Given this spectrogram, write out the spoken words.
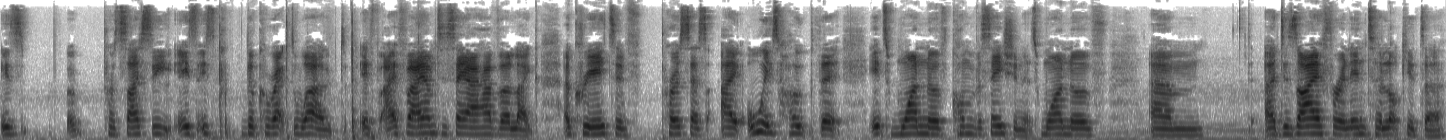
is uh, precisely is is the correct word. If if I am to say I have a like a creative process, I always hope that it's one of conversation. It's one of um a desire for an interlocutor,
